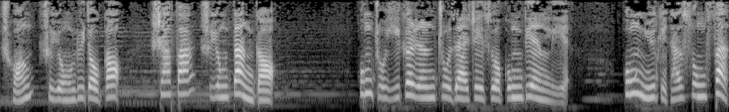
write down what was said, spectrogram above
床是用绿豆糕，沙发是用蛋糕。公主一个人住在这座宫殿里，宫女给她送饭，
